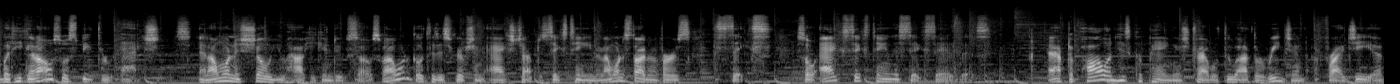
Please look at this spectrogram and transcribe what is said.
but he can also speak through actions. And I want to show you how he can do so. So I want to go to the description, Acts chapter 16, and I want to start in verse 6. So Acts 16 and 6 says this After Paul and his companions traveled throughout the region of Phrygia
